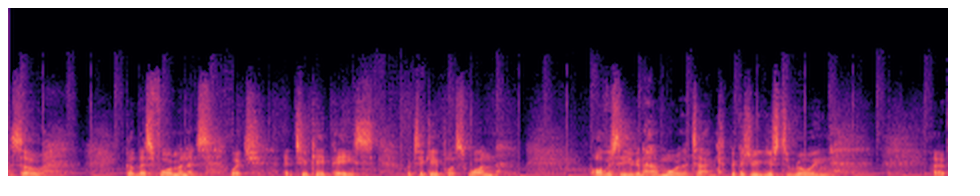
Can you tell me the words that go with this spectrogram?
So got this four minutes, which at 2k pace or 2k plus one, obviously you're going to have more in the tank because you're used to rowing at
